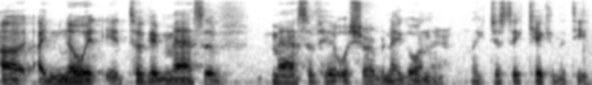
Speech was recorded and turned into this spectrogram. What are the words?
Uh, I know it. It took a massive, massive hit with Charbonnet going there, like just a kick in the teeth.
